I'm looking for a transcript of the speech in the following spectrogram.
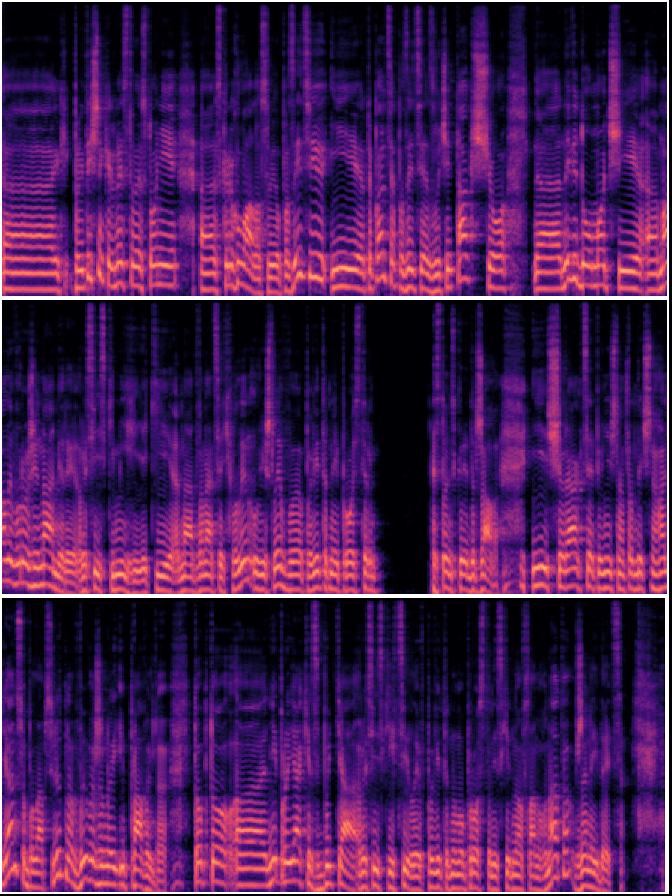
е, політичне керівництво Естонії е, скоригувало свою позицію, і тепер ця позиція звучить так, що е, невідомо чи е, мали ворожі наміри російські міги, які на 12 хвилин увійшли в повітряний простір. Естонської держави, і що реакція Північно-Атлантичного альянсу була абсолютно виваженою і правильною. Тобто е, ні про яке збиття російських цілей в повітряному просторі східного флангу НАТО вже не йдеться. Е,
